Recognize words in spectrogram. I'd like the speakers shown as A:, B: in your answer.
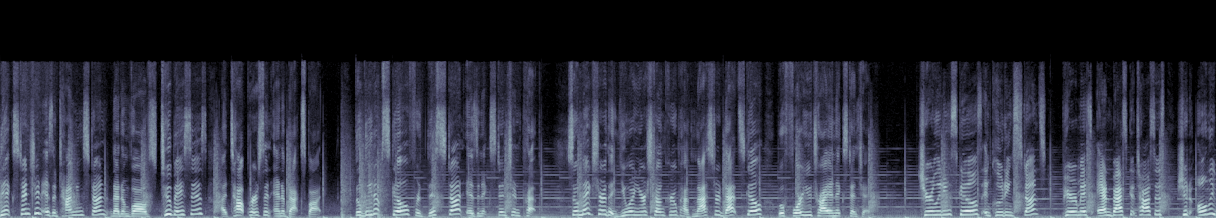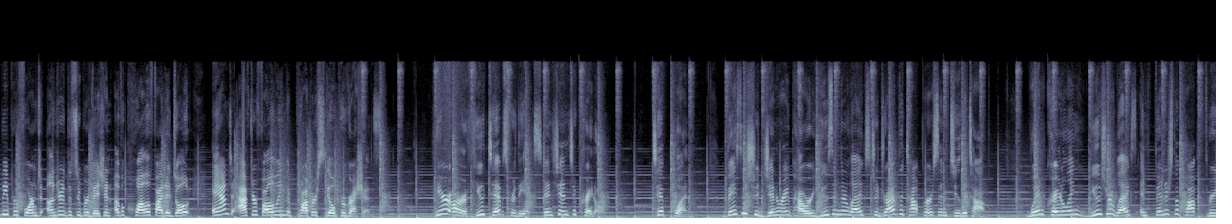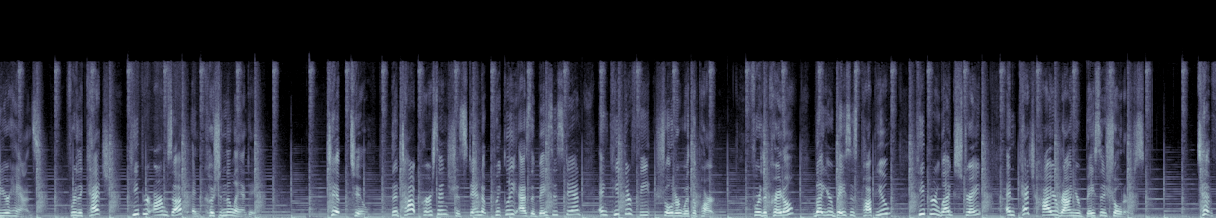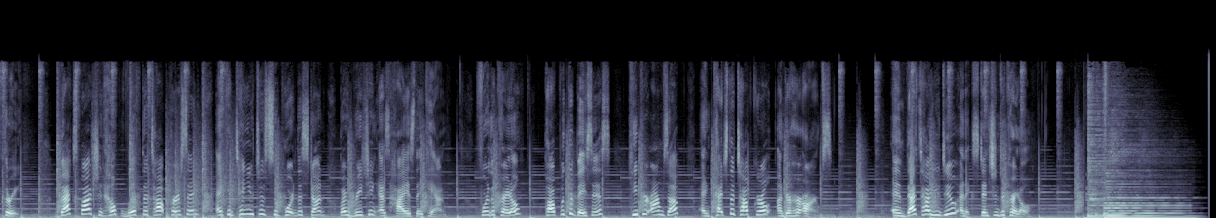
A: The extension is a timing stunt that involves two bases, a top person, and a back spot. The lead-up skill for this stunt is an extension prep. So make sure that you and your stunt group have mastered that skill before you try an extension. Cheerleading skills, including stunts, pyramids, and basket tosses, should only be performed under the supervision of a qualified adult and after following the proper skill progressions. Here are a few tips for the extension to cradle. Tip 1. Bases should generate power using their legs to drive the top person to the top. When cradling, use your legs and finish the pop through your hands. For the catch, keep your arms up and cushion the landing. Tip 2. The top person should stand up quickly as the bases stand and keep their feet shoulder width apart. For the cradle, let your bases pop you, keep your legs straight, and catch high around your bases shoulders. Tip 3. Back spot should help lift the top person and continue to support the stunt by reaching as high as they can. For the cradle, pop with the bases, keep your arms up, and catch the top girl under her arms. And that's how you do an extension to cradle.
